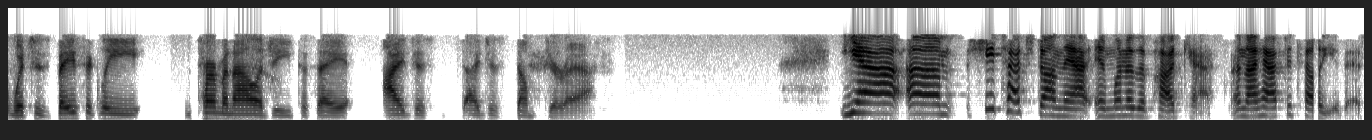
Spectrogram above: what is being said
which is basically terminology to say i just i just dumped your ass Yeah, um, she touched on that in one of the podcasts, and I have to tell you this,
